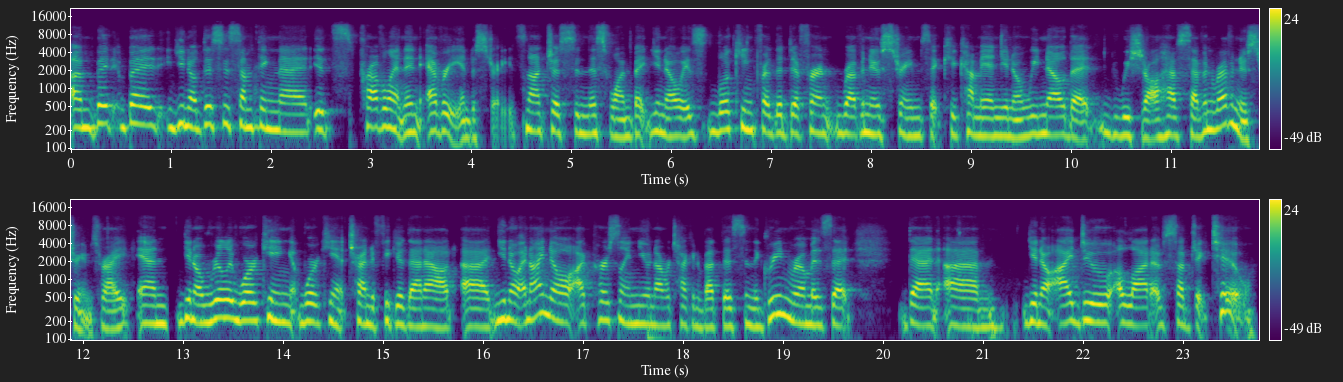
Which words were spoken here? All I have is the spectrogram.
Um, but but you know this is something that it's prevalent in every industry. It's not just in this one but you know is looking for the different revenue streams that could come in. You know we know that we should all have seven revenue streams right? And you know really working working at trying to figure that out. Uh, you know and i know i personally and you and i were talking about this in the green room is that that um, you know I do a lot of subject to.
